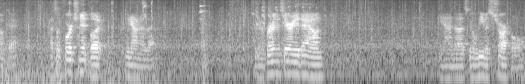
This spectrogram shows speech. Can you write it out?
Okay. That's unfortunate, but we now know that. So we're gonna burn this area down and uh, it's to leave us charcoal.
